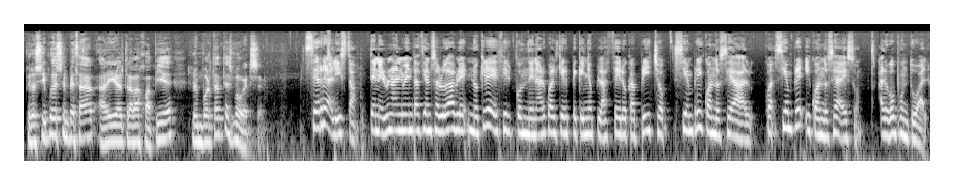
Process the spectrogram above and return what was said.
pero sí puedes empezar a ir al trabajo a pie. Lo importante es moverse. Ser realista. Tener una alimentación saludable no quiere decir condenar cualquier pequeño placer o capricho siempre y cuando sea siempre y cuando sea eso, algo puntual.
